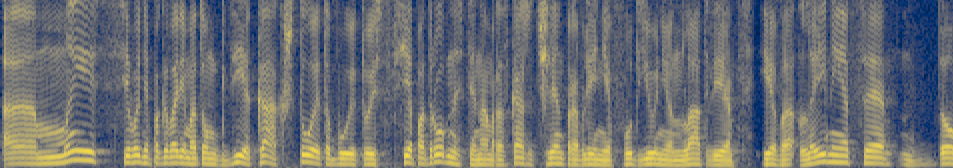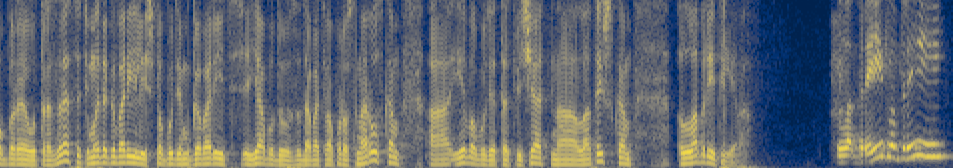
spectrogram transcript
А, мы сегодня поговорим о том, где, как, что это будет. То есть все подробности нам расскажет член правления Food Union Латвия Ева Лейниеце. Доброе утро. Здравствуйте. Мы договорились, что будем говорить, я буду задавать вопросы на русском, а Ева будет отвечать на латышском. Лабрит, Ева. Лабрит, лабрит.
